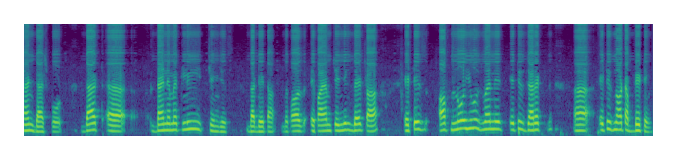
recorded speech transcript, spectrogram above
and dashboards that uh, dynamically changes the data. Because if I am changing data it is of no use when it, it is direct uh, it is not updating.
